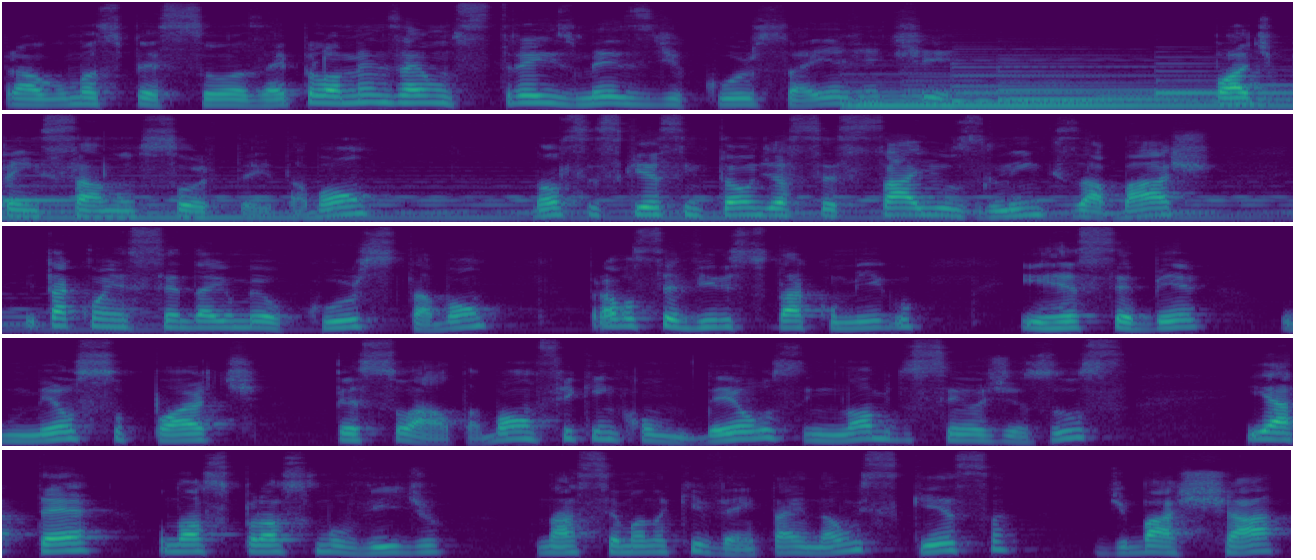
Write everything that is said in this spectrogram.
Para algumas pessoas aí, pelo menos aí uns três meses de curso aí, a gente pode pensar num sorteio, tá bom? Não se esqueça então de acessar os links abaixo e tá conhecendo aí o meu curso, tá bom? Para você vir estudar comigo e receber o meu suporte pessoal, tá bom? Fiquem com Deus, em nome do Senhor Jesus, e até o nosso próximo vídeo na semana que vem, tá? E não esqueça de baixar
